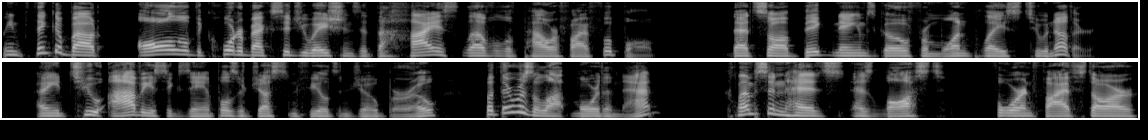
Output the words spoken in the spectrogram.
I mean, think about all of the quarterback situations at the highest level of Power 5 football that saw big names go from one place to another. I mean, two obvious examples are Justin Fields and Joe Burrow, but there was a lot more than that. Clemson has has lost four and five star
